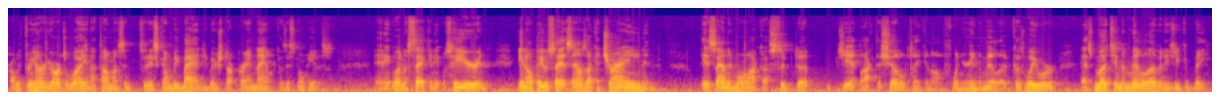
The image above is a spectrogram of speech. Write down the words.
probably 300 yards away, and I told him, I said, so this is going to be bad. You better start praying now because it's going to hit us. And it wasn't a second, it was here. And, you know, people say it sounds like a train, and it sounded more like a souped up jet, like the shuttle taking off when you're in the middle of it, because we were as much in the middle of it as you could be.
